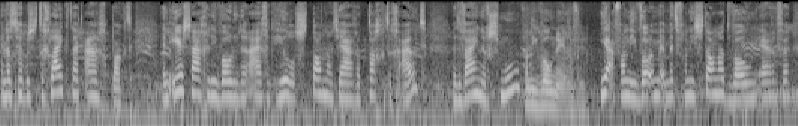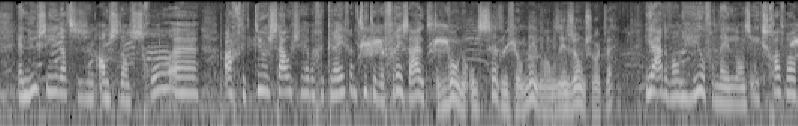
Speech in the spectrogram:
En dat hebben ze tegelijkertijd aangepakt. En eerst zagen die woningen er eigenlijk heel standaard jaren 80 uit. Met weinig smoel. Van die woonerven? Ja, van die wo met van die standaard woonerven. En nu zie je dat ze een Amsterdamse school uh, architectuursausje hebben gekregen. En het ziet er weer fris uit. Er wonen ontzettend veel Nederlanders in zo'n soort wijk. Ja, er wonen heel veel Nederlanders. Ik schat wel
